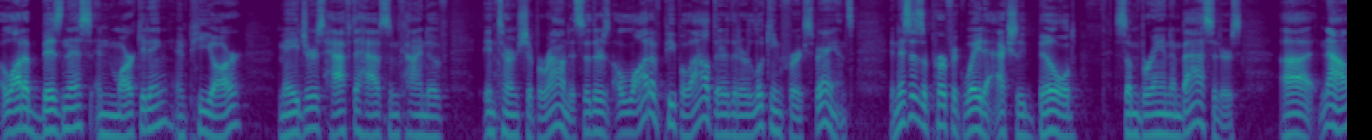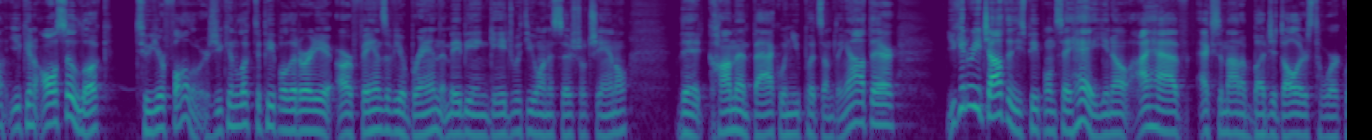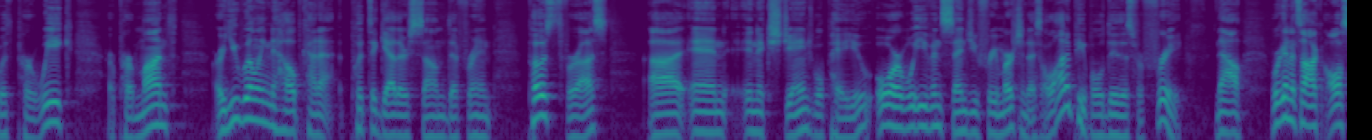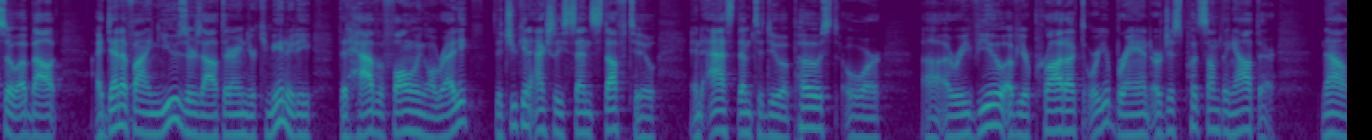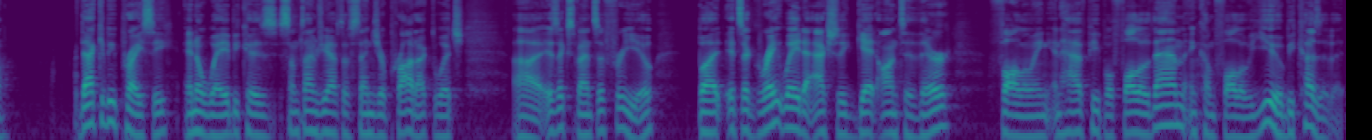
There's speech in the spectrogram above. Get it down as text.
A lot of business and marketing and PR majors have to have some kind of internship around it. So there's a lot of people out there that are looking for experience. And this is a perfect way to actually build some brand ambassadors. Uh, now, you can also look to your followers. You can look to people that already are fans of your brand that maybe engage with you on a social channel, that comment back when you put something out there. You can reach out to these people and say, hey, you know, I have X amount of budget dollars to work with per week or per month. Are you willing to help kind of put together some different posts for us. Uh, and in exchange, we'll pay you, or we'll even send you free merchandise. A lot of people will do this for free. Now, we're going to talk also about identifying users out there in your community that have a following already that you can actually send stuff to and ask them to do a post or uh, a review of your product or your brand or just put something out there. Now, that could be pricey in a way because sometimes you have to send your product, which uh, is expensive for you but it's a great way to actually get onto their following and have people follow them and come follow you because of it.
